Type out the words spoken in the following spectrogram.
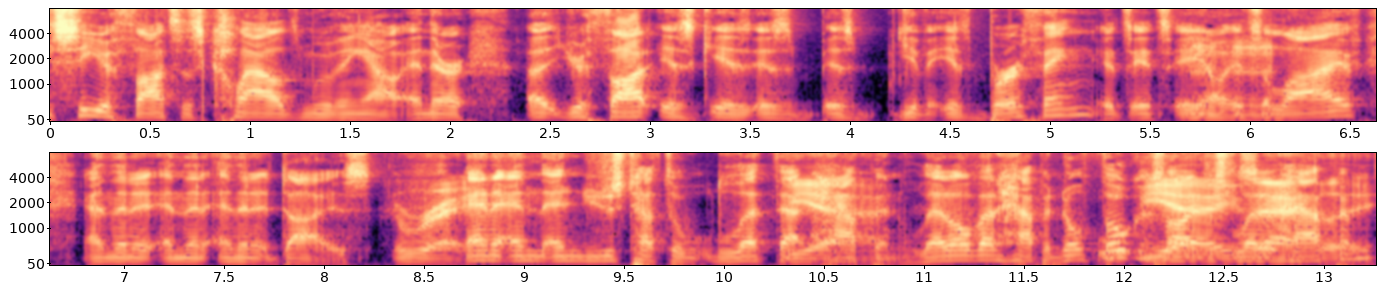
see your thoughts as clouds moving out and they're uh, your thought is is is is giving is birthing. It's it's you know it's alive and then it and then and then it dies. Mm-hmm. Right. and and and you just have to let that Yeah. happen. Let all that happen. Don't focus on it. just let it happen.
